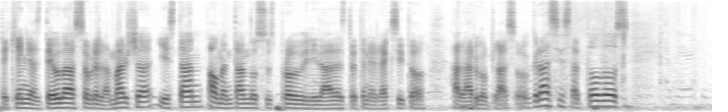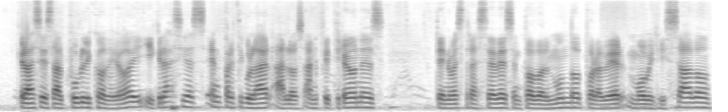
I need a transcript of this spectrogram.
pequeñas deudas sobre la marcha y están aumentando sus probabilidades de tener éxito a largo plazo. Gracias a todos, gracias al público de hoy y gracias en particular a los anfitriones de nuestras sedes en todo el mundo por haber movilizado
